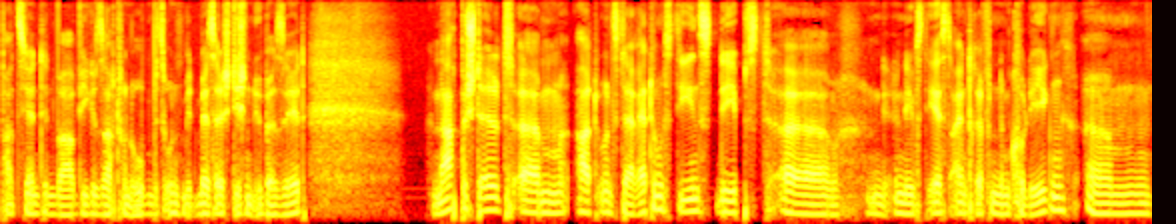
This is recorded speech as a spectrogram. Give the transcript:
Patientin war, wie gesagt, von oben bis unten mit Messerstichen übersät. Nachbestellt ähm, hat uns der Rettungsdienst nebst, äh, nebst erst eintreffendem Kollegen, ähm,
